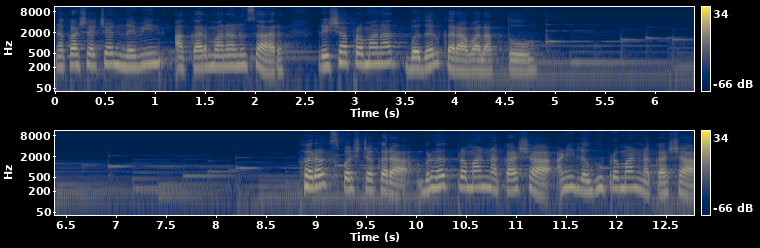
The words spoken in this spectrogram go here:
नकाशाच्या नवीन आकारमानानुसार रेषाप्रमाणात बदल करावा लागतो. फरक स्पष्ट करा. बृहत प्रमाण नकाशा आणि लघु प्रमाण नकाशा.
